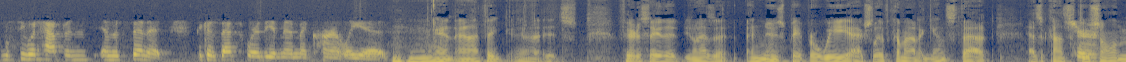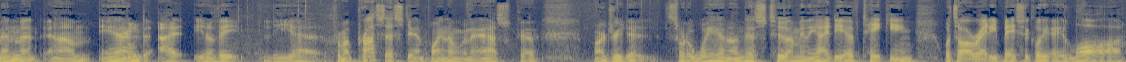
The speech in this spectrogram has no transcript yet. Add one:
we'll see what happens in the Senate because that's where the amendment currently is. And, and I think uh, it's fair to say that you know, as a, a newspaper, we actually have come out against that as a constitutional amendment. Um, and I, you know, the the uh, from a process standpoint, I'm going to ask. Uh, Marjorie to sort of weigh in on this too. I mean, the idea of taking what's already basically a law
